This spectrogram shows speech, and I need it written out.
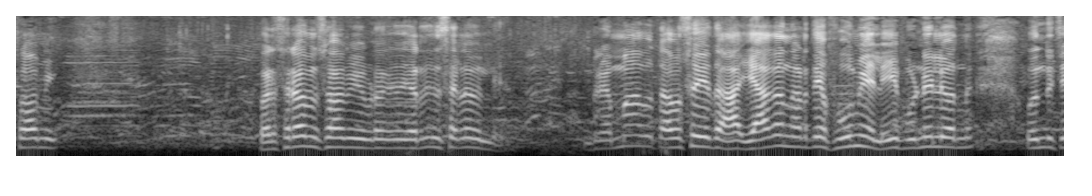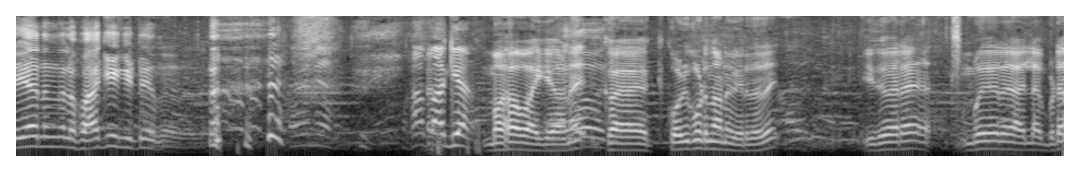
സ്വാമി. പരശുരാമ സ്വാമി ഇവിടെ എറിഞ്ഞ സ്ഥലമില്ലേ? ബ്രഹ്മാവ് തപസ് ചെയ്ത് ആ യാഗം നടത്തിയ ഭൂമിയല്ലേ? ഈ പുണ്ണിൽ വന്ന് ഒന്ന് ചെയ്യാനെന്നുള്ള ഭാഗ്യം കിട്ടിയത്. മഹാഭാഗ്യമാണ്. കോഴിക്കോട് നിന്നാണ് വരുന്നത്. ഇതുവരെ മുമ്പ് അല്ല ഇവിടെ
